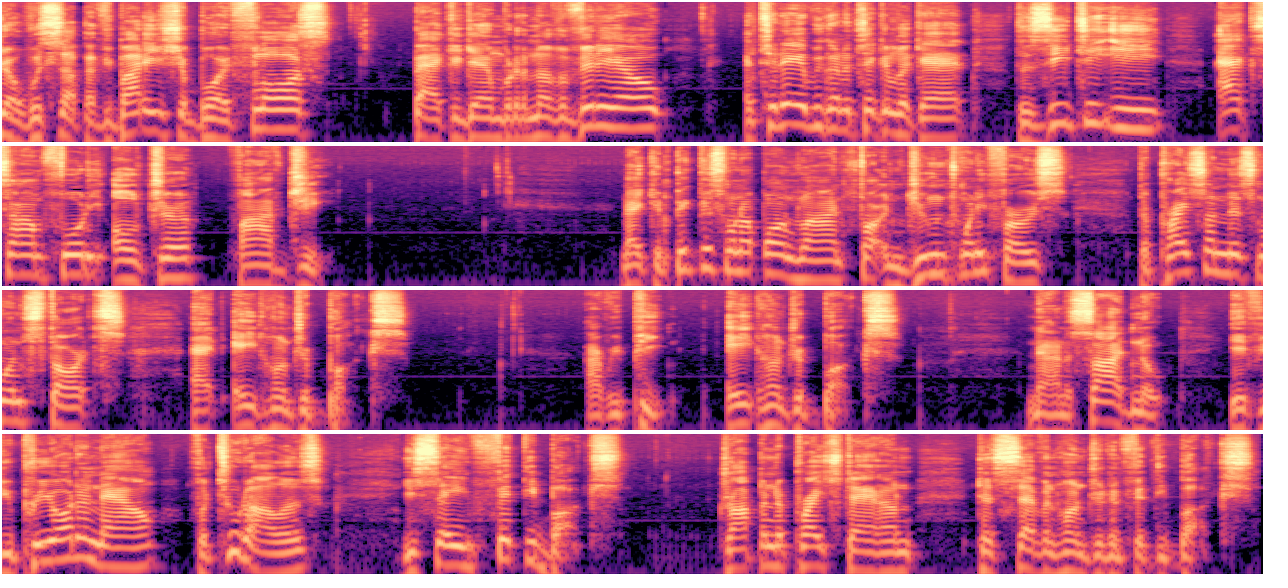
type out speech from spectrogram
Yo, what's up, everybody? It's your boy Floss, back again with another video. And today we're going to take a look at the ZTE Axon 40 Ultra 5G. Now you can pick this one up online starting June 21st. The price on this one starts at 800 bucks. I repeat, 800 bucks. Now, on a side note, if you pre-order now for $2, you save 50 bucks, dropping the price down to 750 bucks.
